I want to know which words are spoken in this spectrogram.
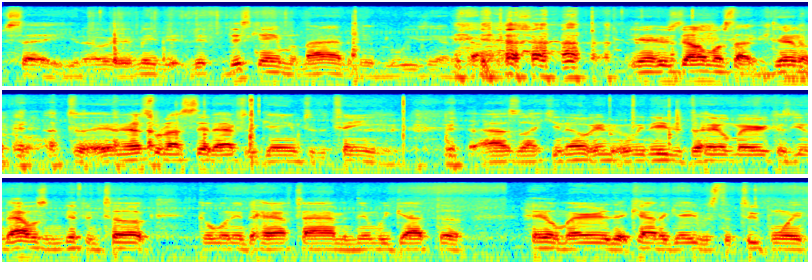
say. You know, I mean, this game reminded me of Louisiana College. yeah, it was almost identical. To, and that's what I said after the game to the team. I was like, you know, and we needed the hail mary because you know that was a nip and tuck going into halftime, and then we got the hail mary that kind of gave us the two point,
